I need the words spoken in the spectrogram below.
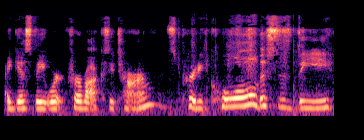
I guess they work for BoxyCharm. It's pretty cool. This is the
